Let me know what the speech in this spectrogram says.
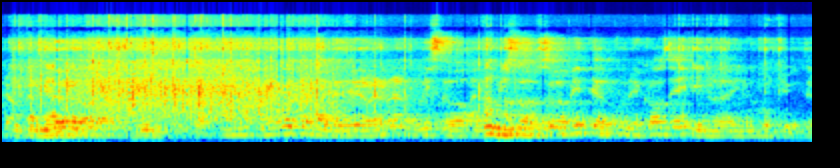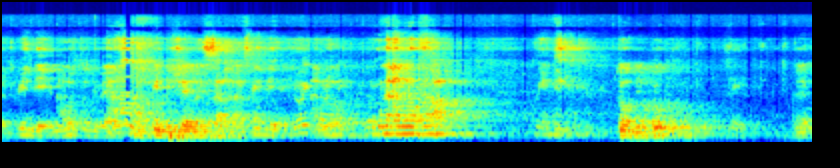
No, molto voglia di non hanno visto, hanno ah, visto no. solamente alcune cose in, in, un computer, quindi molto diverso. Ah, quindi c'è quindi noi hanno, un anno fa. Quindi... Tony, tu? Sì. Eh,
